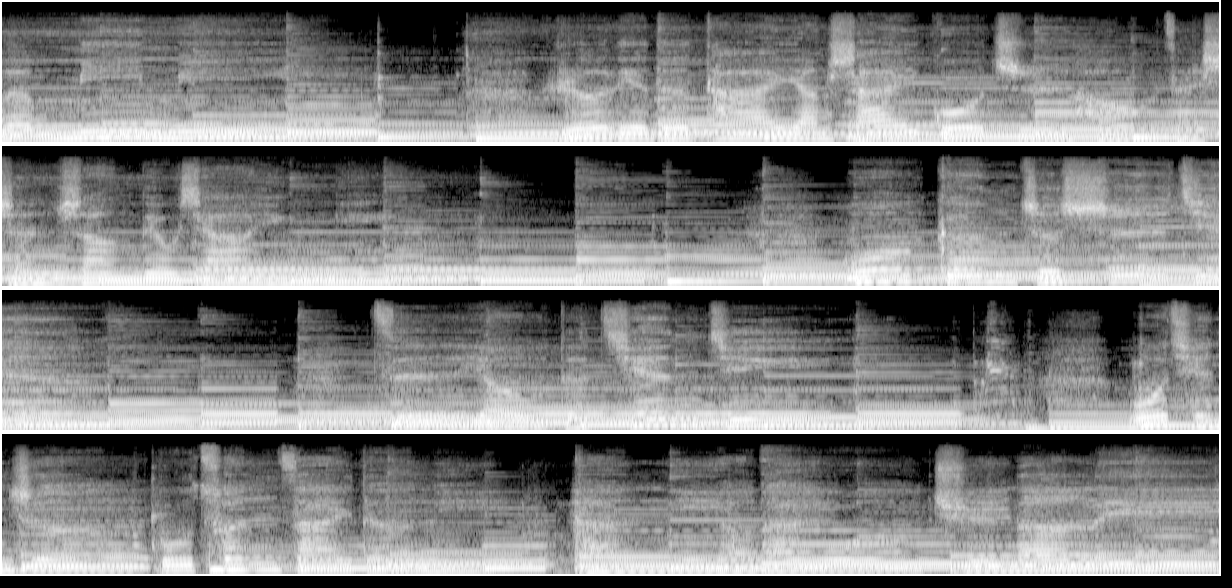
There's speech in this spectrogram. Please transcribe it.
了秘密。热烈的太阳晒过之后，在身上留下印这世间自由的前进，我牵着不存在的你，看你要带我去哪里。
